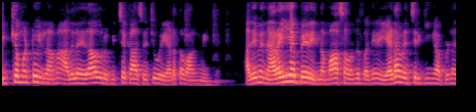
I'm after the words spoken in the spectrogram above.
விற்க மட்டும் இல்லாமல் அதில் ஏதாவது ஒரு மிச்ச காசு வச்சு ஒரு இடத்த வாங்குவீங்க. அதேமாதிரி நிறைய பேர் இந்த மாதம் வந்து பார்த்தீங்கன்னா இடம் வச்சுருக்கீங்க அப்படின்னா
